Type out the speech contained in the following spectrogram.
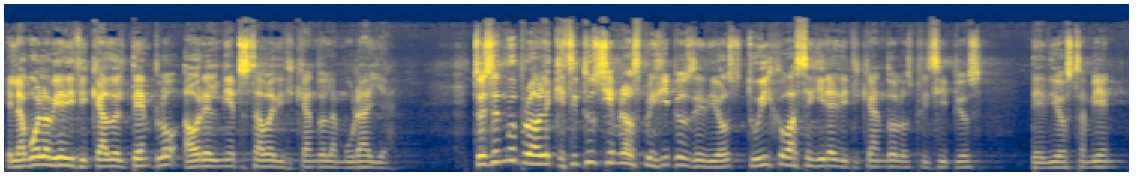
El abuelo había edificado el templo, ahora el nieto estaba edificando la muralla. Entonces es muy probable que si tú siembras los principios de Dios, tu hijo va a seguir edificando los principios de Dios también.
